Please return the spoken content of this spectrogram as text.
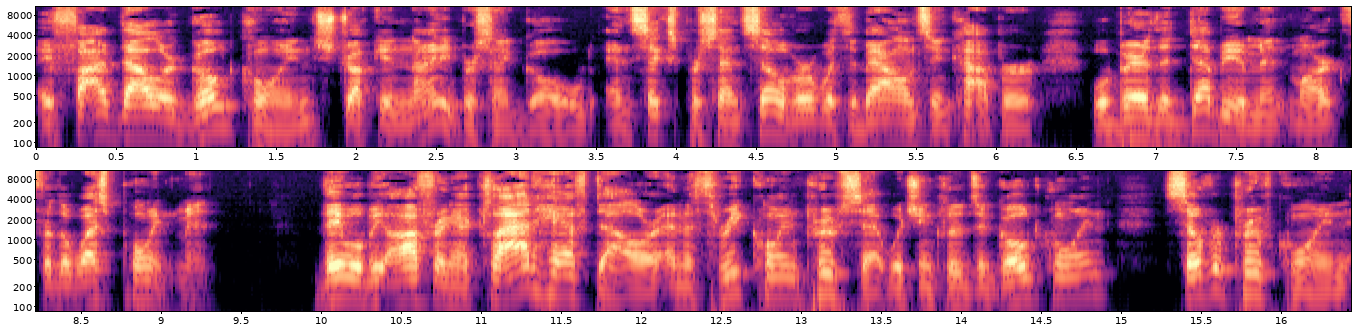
A $5 gold coin struck in 90% gold and 6% silver with the balance in copper will bear the W Mint mark for the West Point Mint. They will be offering a clad half dollar and a three coin proof set, which includes a gold coin, silver proof coin,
